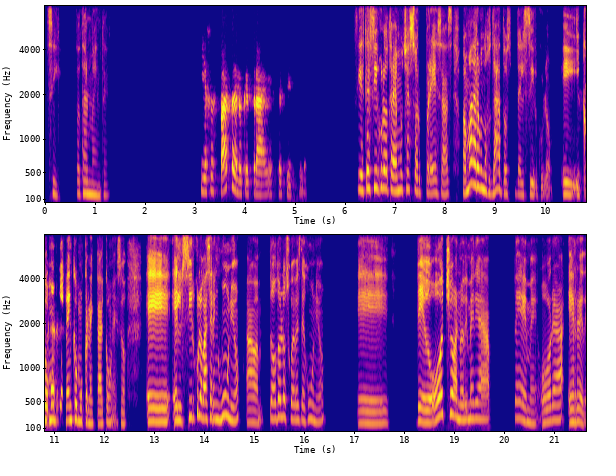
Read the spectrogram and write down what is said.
Sí, totalmente. Y eso es parte de lo que trae este círculo. Sí, este círculo trae muchas sorpresas. Vamos a dar unos datos del círculo y, cómo pueden cómo conectar con eso. Eh, el círculo va a ser en junio, ah, todos los jueves de junio, eh, de 8 a 9 y media pm, hora RD,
